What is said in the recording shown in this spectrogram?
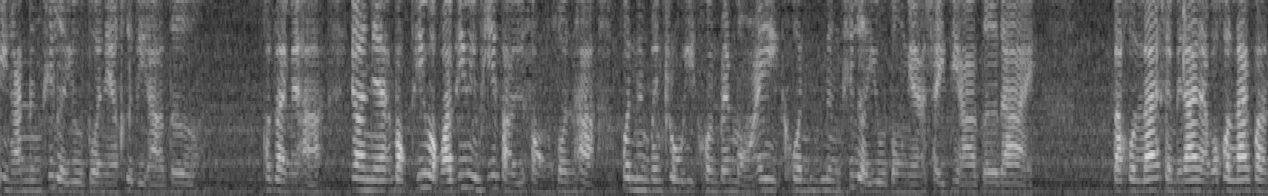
อีกอันหนึ่งที่เหลืออยู่ตัวเนี้ยคือดีอาร์ เข้าใจไหมคะอย่างเนี้ยบอกพี่บอกว่าพี่มีพี่สาวอยู่สองคนค่ะ คนหนึ่งเป็นครูอีกคนเป็นหมอไอ้อีกคนหนึ่งที่เหลืออยู่ตรงเนี้ยใช้ดีอาร์เตอร์ได้ แต่คนแรกใช้ไม่ได้นะเพราะคนแรกตอน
